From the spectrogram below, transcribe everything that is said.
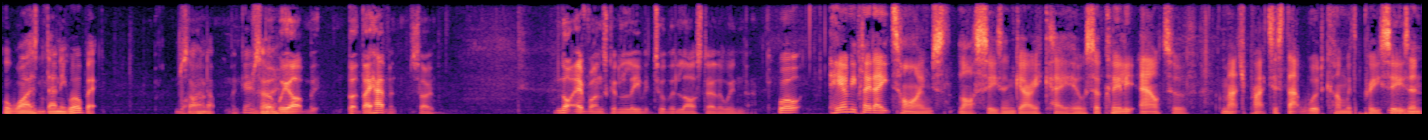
Well, why isn't Danny Welbeck Well, signed up? again? So- But we are, but they haven't. So not everyone's going to leave it till the last day of the window. Well, he only played eight times last season, Gary Cahill, so clearly out of match practice. That would come with pre-season.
